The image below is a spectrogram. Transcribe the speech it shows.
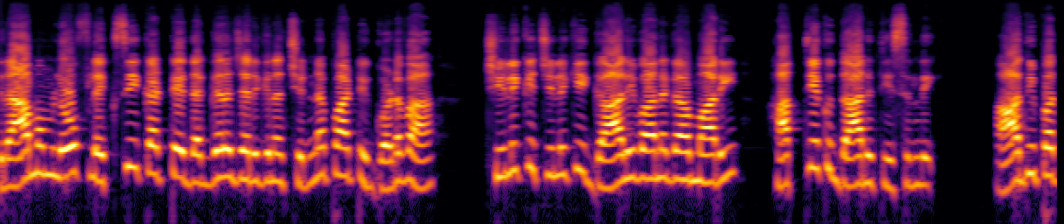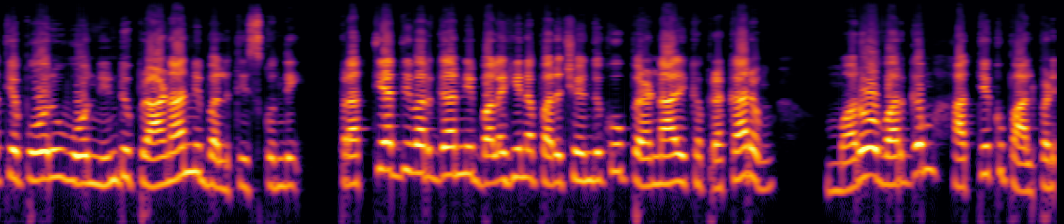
గ్రామంలో ఫ్లెక్సీ కట్టే దగ్గర జరిగిన చిన్నపాటి గొడవ చిలికి చిలికి గాలివానగా మారి హత్యకు దారితీసింది. ఆధిపత్య పోరు ఓ నిండు ప్రాణాన్ని బలి తీసుకుంది. ప్రత్యర్థి వర్గాన్ని బలహీనపరిచేందుకు ప్రణాళిక ప్రకారం మరో వర్గం హత్యకు పాల్పడి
